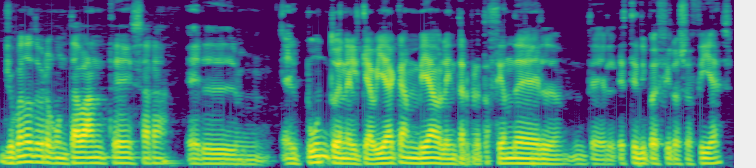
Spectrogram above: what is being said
Yo cuando te preguntaba antes, Sara, el, punto en el que había cambiado la interpretación de este tipo de filosofías,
